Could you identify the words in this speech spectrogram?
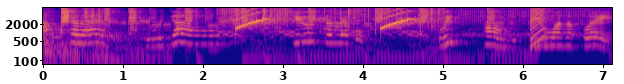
Excellent! Here we go! Choose the level! Which song do you wanna play?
